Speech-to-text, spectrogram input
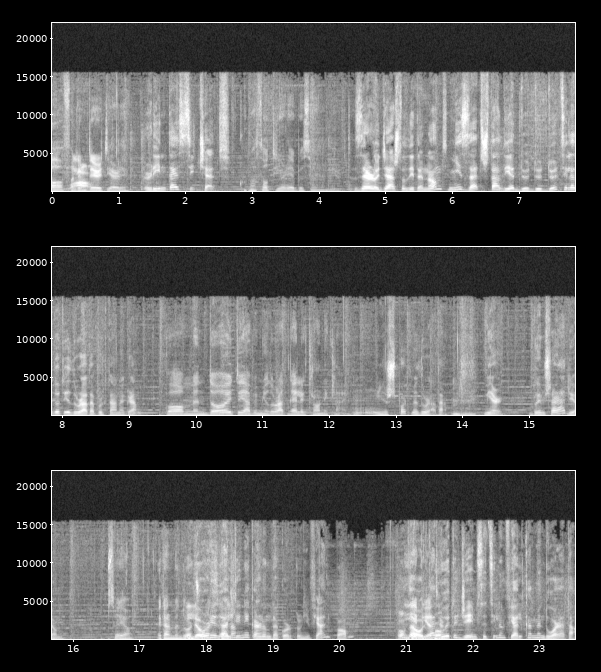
Oh, faleminderit wow. Jeri. Rinte si qet. Kur ma thotë Jeri e besoj më mirë. 069 20 70 222, cila do të jetë dhurata për këtë anagramë? Po mendoj të japim një dhuratë nga Electronic Line. Mm, një shportë me dhurata. Mm -hmm. Mirë, bëjmë sharadën. Pse jo? E kanë menduar Lori dhe Altini kanë rënë dakord për një fjalë, po. Po dhe Olta duhet të gjejmë se cilën fjalë kanë menduar ata.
